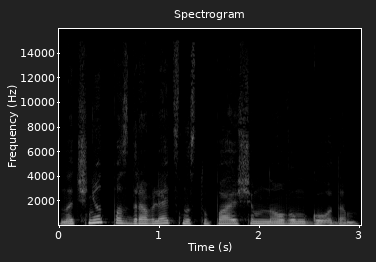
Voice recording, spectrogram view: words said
начнет поздравлять с наступающим Новым годом.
